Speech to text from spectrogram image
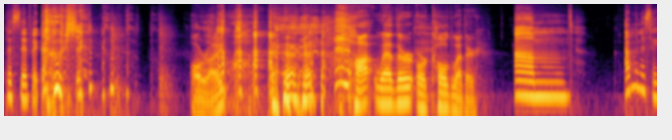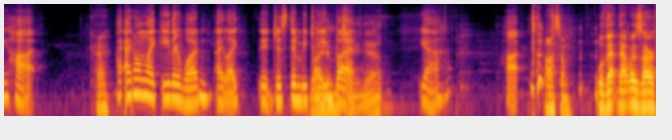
Pacific Ocean. All right. Hot weather or cold weather? um, I'm gonna say hot. Okay. I, I don't like either one. I like it just in between, right in but between, yeah. yeah, hot. Awesome. Well, that that was our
